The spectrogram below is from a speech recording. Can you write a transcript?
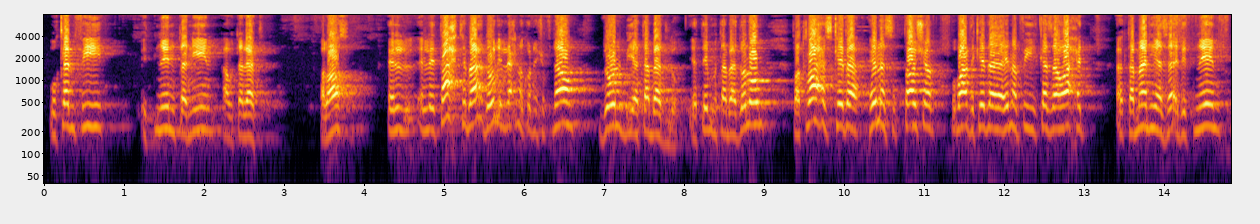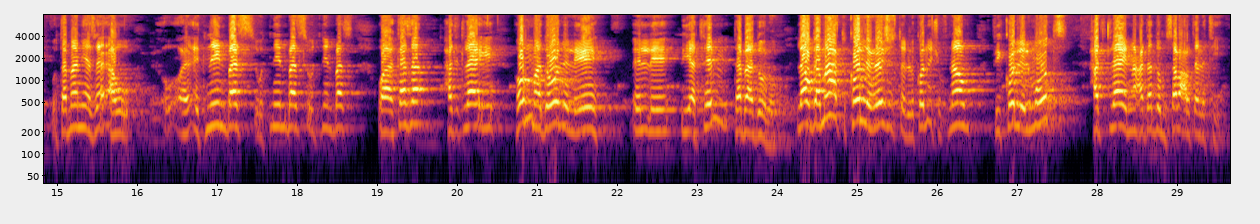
وكان فيه اتنين تانيين أو ثلاثة خلاص؟ اللي تحت بقى دول اللي إحنا كنا شفناهم دول بيتبادلوا يتم تبادلهم. فتلاحظ كده هنا 16 وبعد كده هنا في كذا واحد 8 زائد 2 و8 زائد أو 2 بس و2 بس و2 بس وهكذا. هتلاقي هم دول اللي إيه؟ اللي بيتم تبادلهم. لو جمعت كل ال register اللي كنا شفناهم في كل ال modes هتلاقي إن عددهم 37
